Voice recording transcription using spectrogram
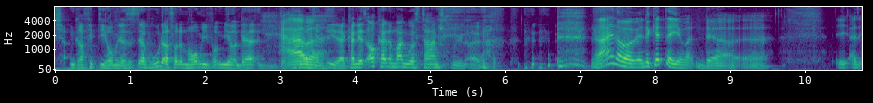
Ich habe einen Graffiti-Homie, das ist der Bruder von einem Homie von mir und der, der Aber- Graffiti, der kann jetzt auch keine Mangostan sprühen, Alter. Nein, aber am Ende kennt der jemanden, der. Äh, also,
